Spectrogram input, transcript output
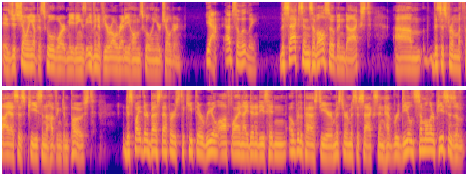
is just showing up at school board meetings, even if you're already homeschooling your children. Yeah, absolutely. The Saxons have also been doxxed. Um, this is from Mathias's piece in the Huffington Post. Despite their best efforts to keep their real offline identities hidden, over the past year, Mr. and Mrs. Saxon have revealed similar pieces of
